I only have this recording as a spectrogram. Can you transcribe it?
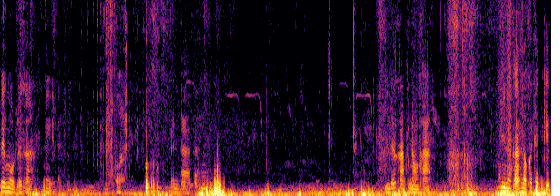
ไปหมดเลยค่ะ นี่ยเป็นตากันนี่เด้อค่ะพี่น้องค่ะ นี่นะคะ เราก็จะเก็บ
